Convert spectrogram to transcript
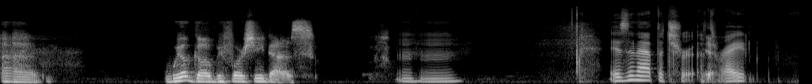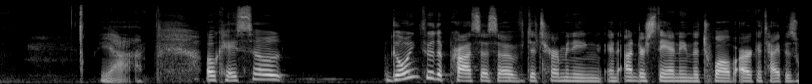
uh, we'll go before she does. Mm-hmm. Isn't that the truth, yeah. right? Yeah. Okay, so going through the process of determining and understanding the 12 archetype is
